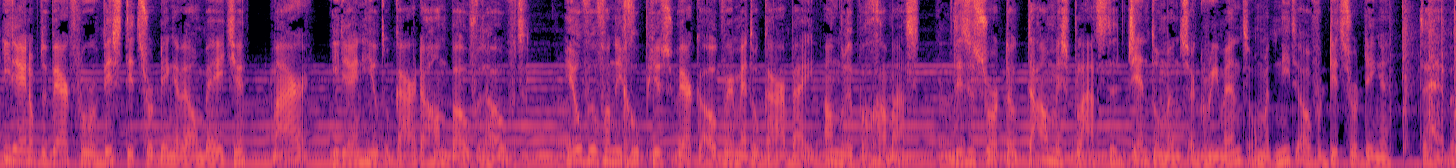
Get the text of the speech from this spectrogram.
Iedereen op de werkvloer wist dit soort dingen wel een beetje, maar iedereen hield elkaar de hand boven het hoofd. Heel veel van die groepjes werken ook weer met elkaar bij andere programma's. Het is een soort totaal misplaatste gentleman's agreement om het niet over dit soort dingen te hebben.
